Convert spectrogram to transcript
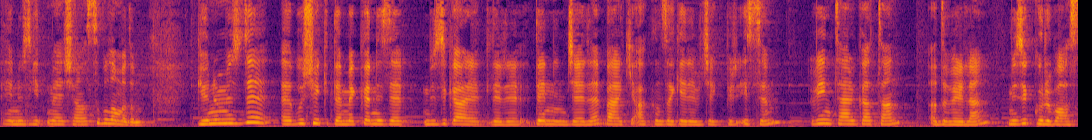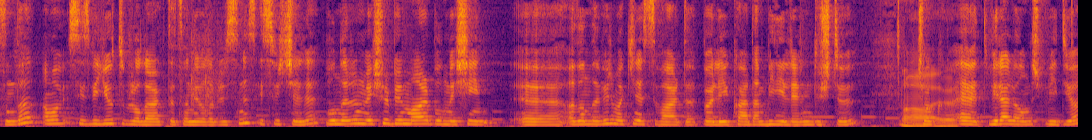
henüz gitmeye şansı bulamadım. Günümüzde e, bu şekilde mekanize müzik aletleri denince de belki aklınıza gelebilecek bir isim Wintergatan adı verilen müzik grubu aslında ama siz bir YouTuber olarak da tanıyor olabilirsiniz İsviçreli. Bunların meşhur bir Marble Machine e, adında bir makinesi vardı. Böyle yukarıdan bilyelerin düştüğü. Aa, Çok evet. evet. viral olmuş bir video.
